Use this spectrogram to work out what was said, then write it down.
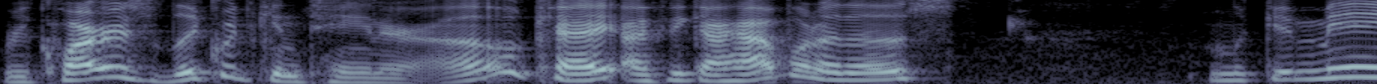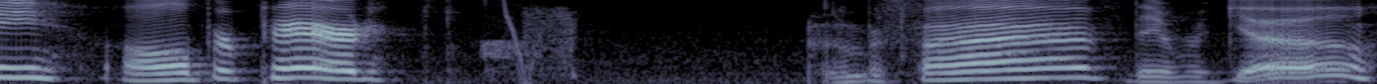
Requires liquid container. Okay, I think I have one of those. Look at me, all prepared. Number five, there we go.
